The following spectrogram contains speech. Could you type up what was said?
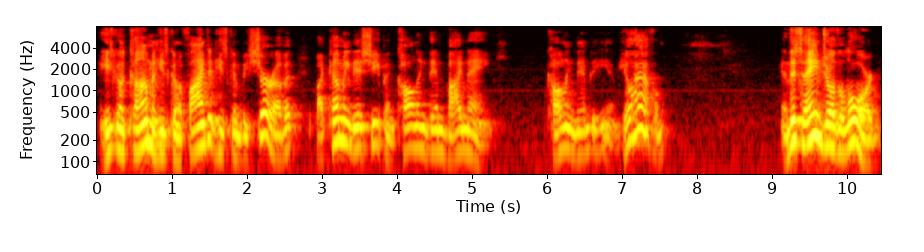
He's going to come and he's going to find it. He's going to be sure of it by coming to his sheep and calling them by name, calling them to him. He'll have them. And this angel of the Lord,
